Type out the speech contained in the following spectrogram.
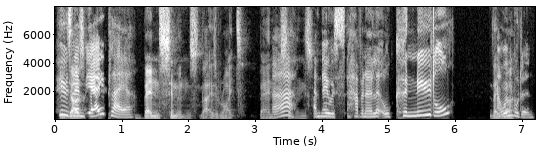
He who's an does. NBA player. Ben Simmons. That is right. Ben Ah, Simmons. And they was having a little canoodle They at were Wimbledon.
